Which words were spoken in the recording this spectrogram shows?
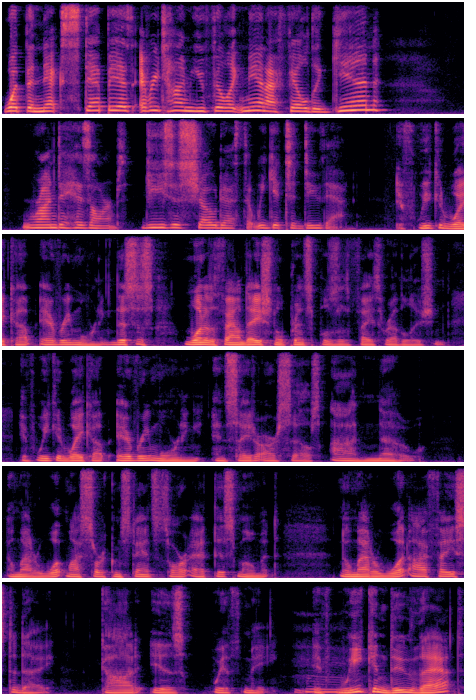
what the next step is, every time you feel like, man, I failed again, run to his arms. Jesus showed us that we get to do that. If we could wake up every morning, this is one of the foundational principles of the faith revolution. If we could wake up every morning and say to ourselves, I know, no matter what my circumstances are at this moment, no matter what I face today, God is with me. Mm. If we can do that,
